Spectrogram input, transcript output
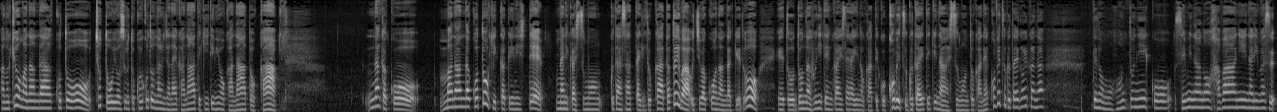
あの、今日学んだことをちょっと応用するとこういうことになるんじゃないかなって聞いてみようかなとか、なんかこう、学んだことをきっかけにして、何か質問くださったりとか、例えばうちはこうなんだけど、えっ、ー、と、どんな風に展開したらいいのかって、こう、個別具体的な質問とかね、個別具体が多いかな。ってのも本当にこう、セミナーの幅になります。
